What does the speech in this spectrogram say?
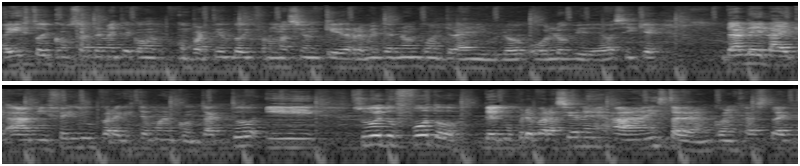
Ahí estoy constantemente compartiendo información que de repente no encuentra en mi blog o en los videos. Así que dale like a mi Facebook para que estemos en contacto y sube tus fotos de tus preparaciones a Instagram con el hashtag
